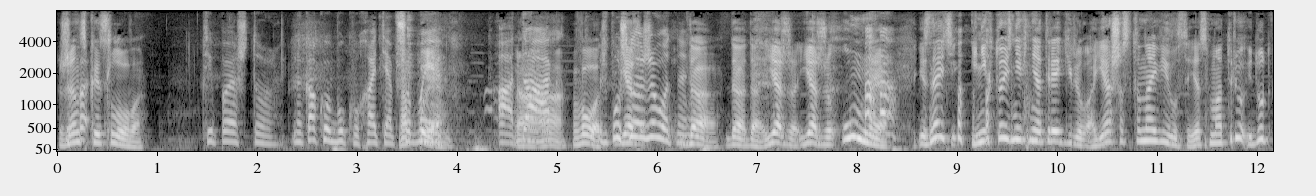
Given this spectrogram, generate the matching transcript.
женское слово. Типа что? На какую букву хотя бы? На Чтобы. А, А, так. Вот. Пушное же- животное. Да, да, да. Я же, я же умная. И знаете, и никто из них не отреагировал. А я аж остановился. Я смотрю, идут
